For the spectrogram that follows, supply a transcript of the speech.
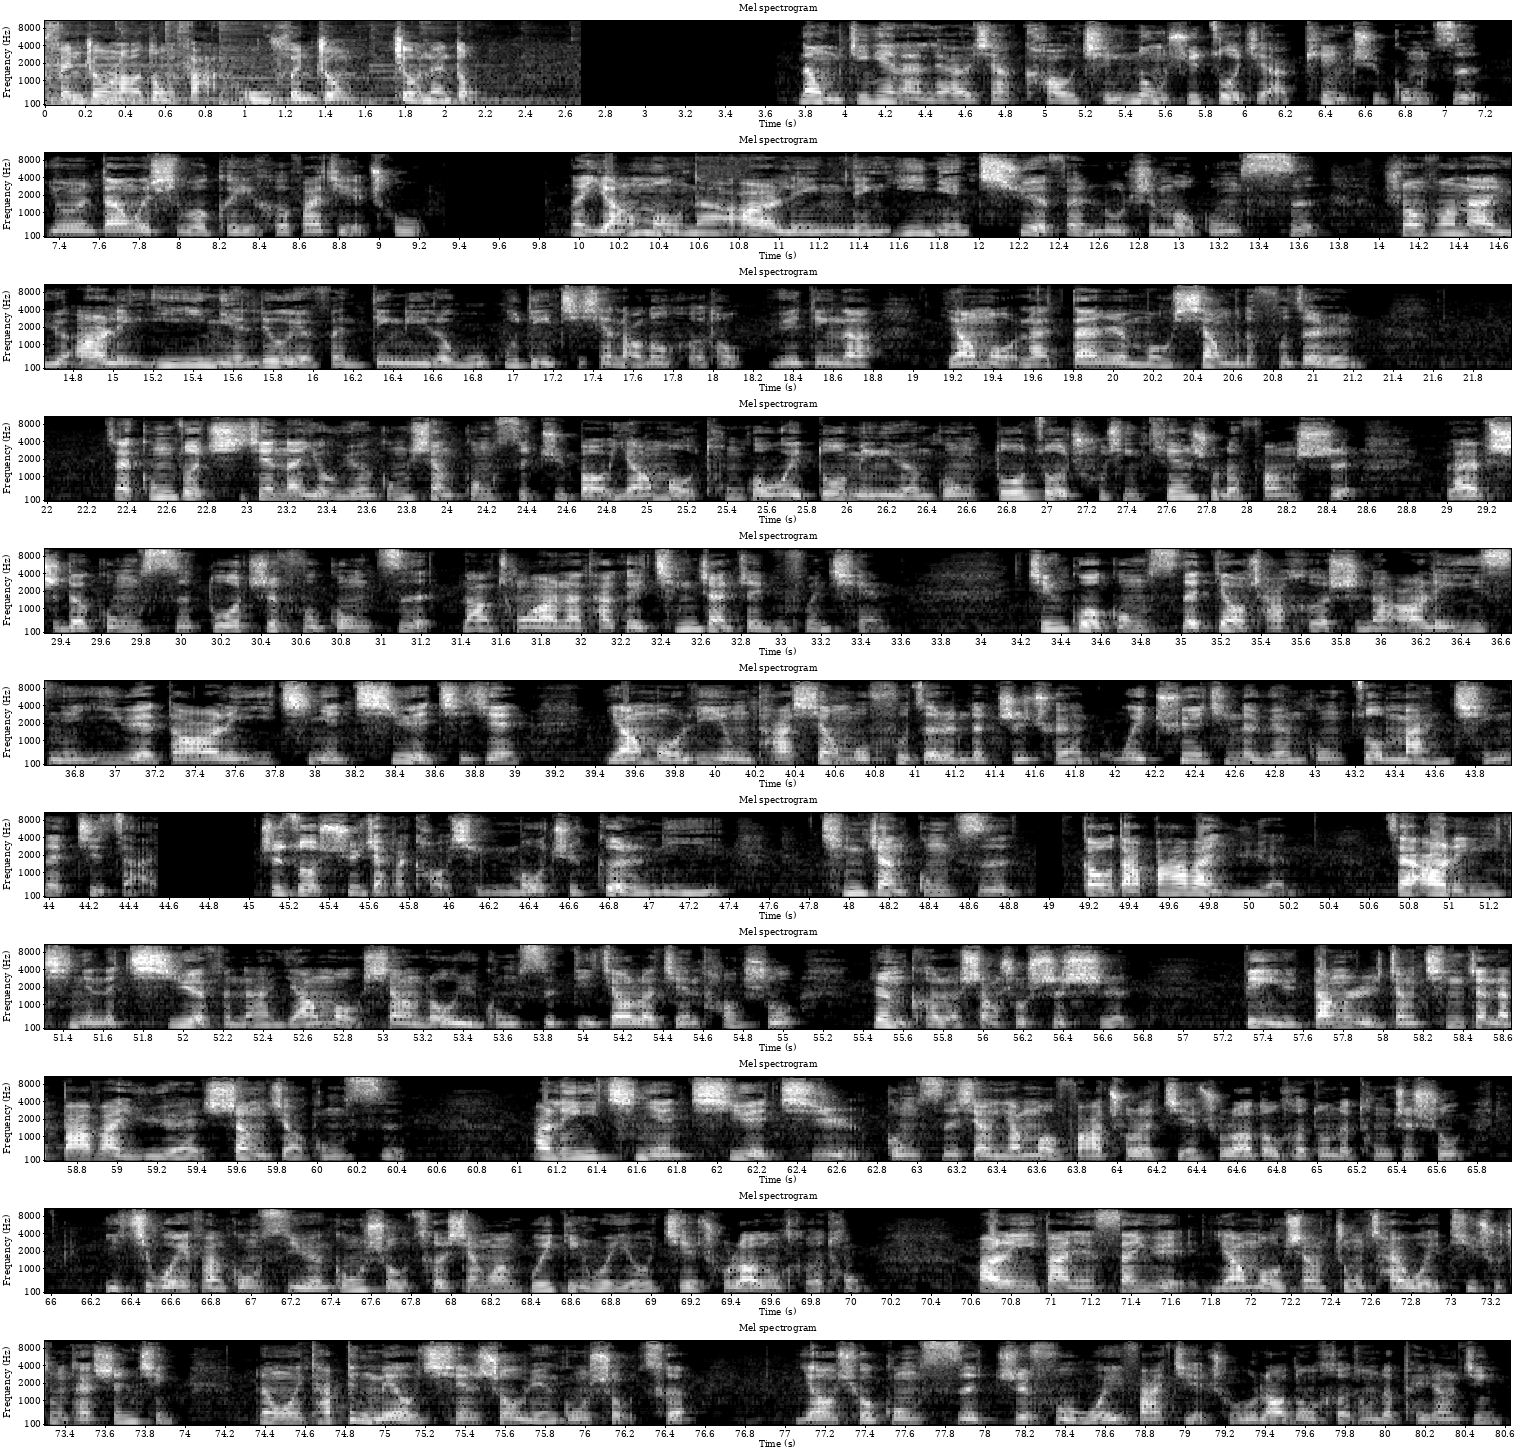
分钟劳动法，五分钟就能懂。那我们今天来聊一下考勤弄虚作假骗取工资，用人单位是否可以合法解除？那杨某呢？二零零一年七月份入职某公司，双方呢于二零一一年六月份订立了无固定期限劳动合同，约定呢杨某来担任某项目的负责人。在工作期间呢，有员工向公司举报杨某通过为多名员工多做出行天数的方式，来使得公司多支付工资，然后从而呢，他可以侵占这部分钱。经过公司的调查核实呢，二零一四年一月到二零一七年七月期间，杨某利用他项目负责人的职权，为缺勤的员工做满勤的记载，制作虚假的考勤，谋取个人利益，侵占工资高达八万余元。在二零一七年的七月份呢，杨某向楼宇公司递交了检讨书，认可了上述事实，并于当日将侵占的八万余元上缴公司。二零一七年七月七日，公司向杨某发出了解除劳动合同的通知书，以其违反公司员工手册相关规定为由解除劳动合同。二零一八年三月，杨某向仲裁委提出仲裁申请，认为他并没有签收员工手册。要求公司支付违法解除劳动合同的赔偿金。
